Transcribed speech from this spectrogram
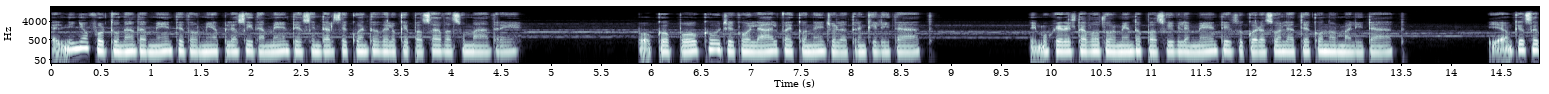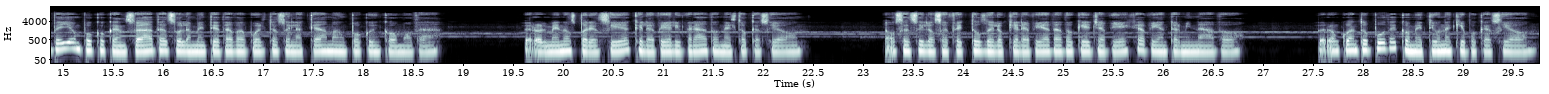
El niño afortunadamente dormía plácidamente sin darse cuenta de lo que pasaba a su madre. Poco a poco llegó el alba y con ello la tranquilidad. Mi mujer estaba durmiendo pasiblemente y su corazón latía con normalidad. Y aunque se veía un poco cansada, solamente daba vueltas en la cama un poco incómoda. Pero al menos parecía que le había librado en esta ocasión. No sé si los efectos de lo que le había dado aquella vieja habían terminado, pero en cuanto pude cometí una equivocación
